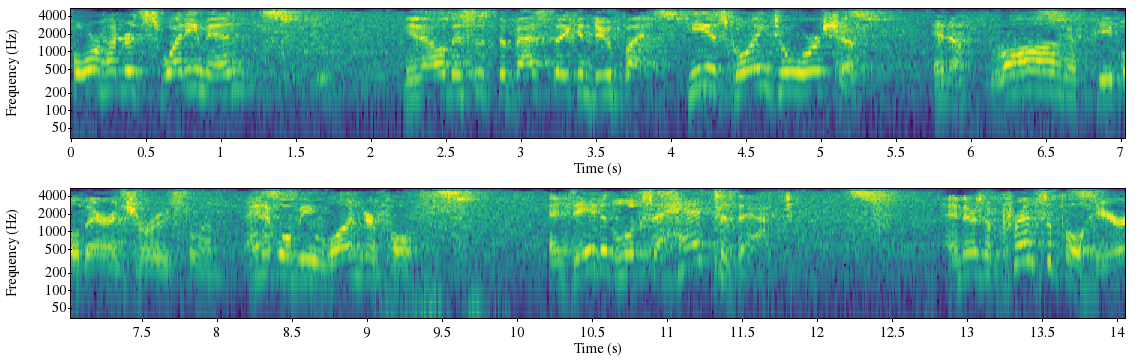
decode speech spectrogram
400 sweaty men. You know, this is the best they can do. But he is going to worship in a throng of people there in Jerusalem. And it will be wonderful. And David looks ahead to that. And there's a principle here.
